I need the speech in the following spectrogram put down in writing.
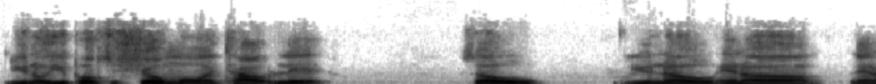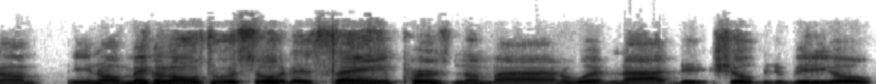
you know you're supposed to show more and talk less. So you know, and uh, and um, you know, make a long story short, that same person of mine or whatnot that showed me the video,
